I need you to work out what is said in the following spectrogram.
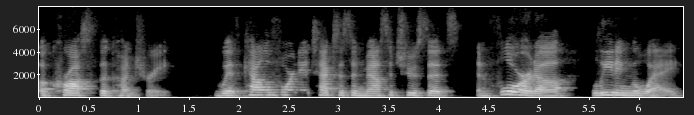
across the country with California, Texas, and Massachusetts and Florida leading the way.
